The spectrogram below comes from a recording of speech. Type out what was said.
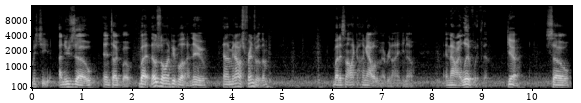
Michi, I knew Zoe and Tugboat, but those are the only people that I knew. And I mean, I was friends with them, but it's not like I hung out with them every night, you know. And now I live with them. Yeah. So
